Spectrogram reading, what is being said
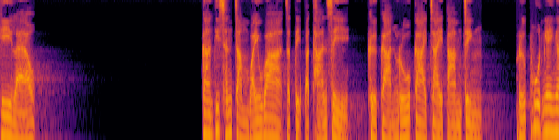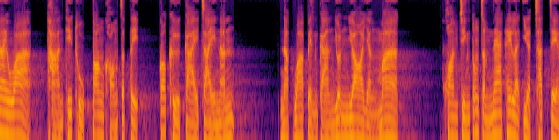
ที่แล้ว การที่ฉันจำไว้ว่าสติปัฏฐานสี่คือการรู้กายใจตามจริง หรือพูดง่าย ๆว่า ฐานที่ถูกต้องของสติก็คือกายใจนั้น นับว่าเป็นการย่นย่ออย่างมาก ความจริงต้องจำแนกให้ละเอียดชัดเจน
